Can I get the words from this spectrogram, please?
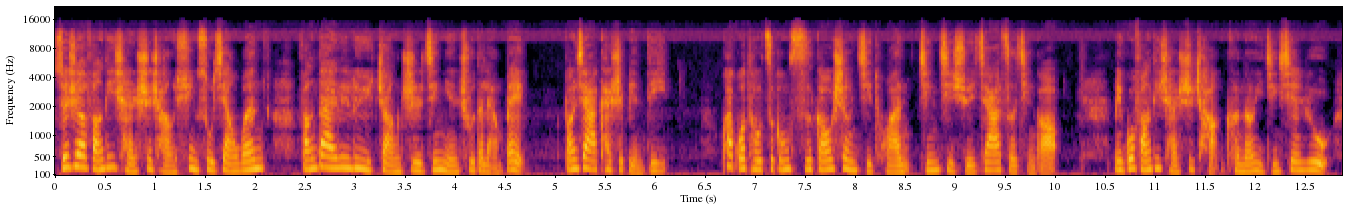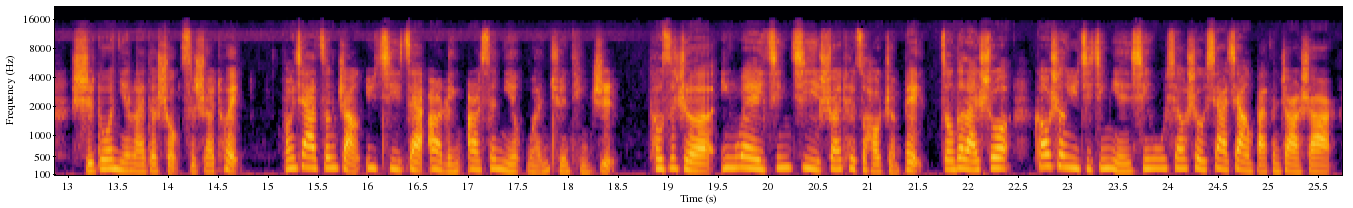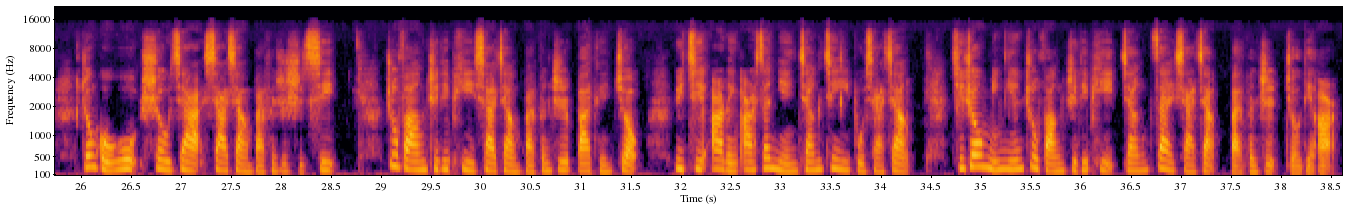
随着房地产市场迅速降温，房贷利率涨至今年初的两倍，房价开始贬低。跨国投资公司高盛集团经济学家则警告，美国房地产市场可能已经陷入十多年来的首次衰退，房价增长预计在二零二三年完全停滞。投资者应为经济衰退做好准备。总的来说，高盛预计今年新屋销售下降百分之二十二，中国屋售价下降百分之十七，住房 GDP 下降百分之八点九，预计二零二三年将进一步下降，其中明年住房 GDP 将再下降百分之九点二。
